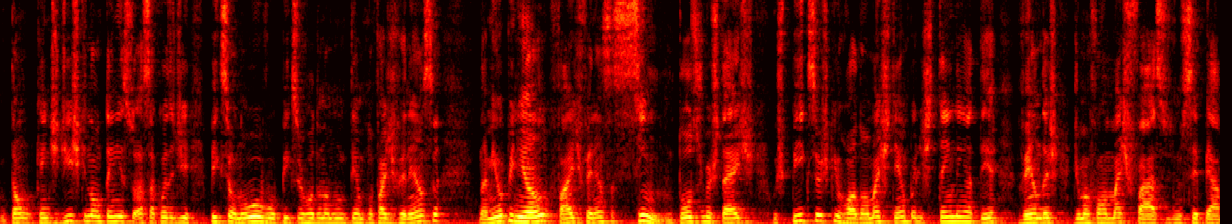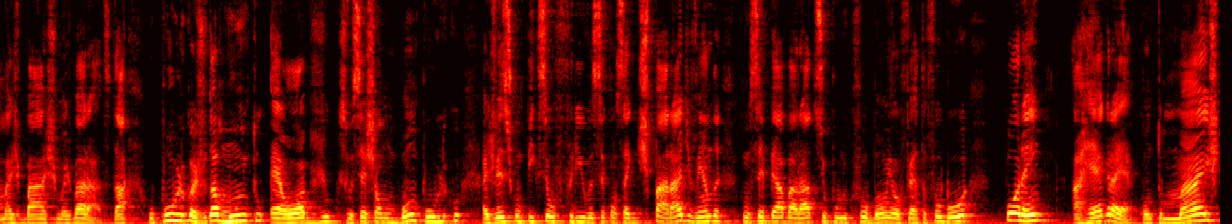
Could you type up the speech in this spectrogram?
Então, quem te diz que não tem isso, essa coisa de pixel novo ou pixel rodando há muito tempo não faz diferença, na minha opinião, faz diferença sim. Em todos os meus testes, os pixels que rodam há mais tempo, eles tendem a ter vendas de uma forma mais fácil, de um CPA mais baixo, mais barato, tá? O público ajuda muito, é óbvio, se você achar um bom público, às vezes com pixel frio você consegue disparar de venda com CPA barato se o público for bom e a oferta for boa, Porém, a regra é: quanto mais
